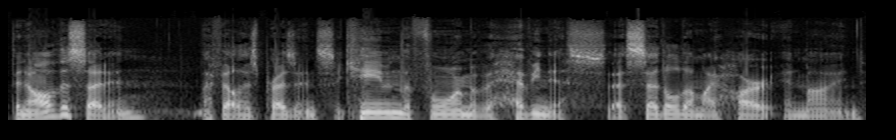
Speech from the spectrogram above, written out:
Then all of a sudden, I felt His presence. It came in the form of a heaviness that settled on my heart and mind.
